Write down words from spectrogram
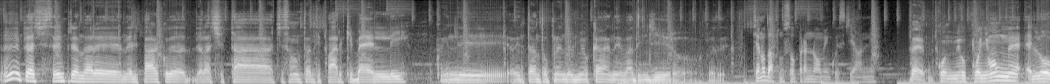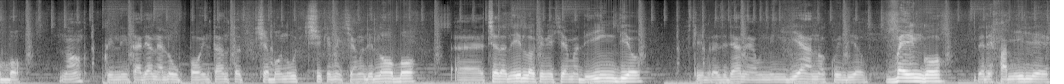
A me piace sempre andare nel parco de- della città, ci sono tanti parchi belli, quindi intanto prendo il mio cane e vado in giro così. Ti hanno dato un soprannome in questi anni? Beh, il mio cognome è Lobo, no? Quindi in italiano è Lupo, intanto c'è Bonucci che mi chiama di Lobo, eh, c'è Danilo che mi chiama di Indio, che in brasiliano è un indiano, quindi io vengo delle famiglie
